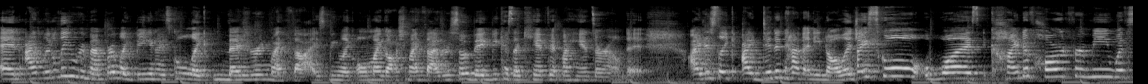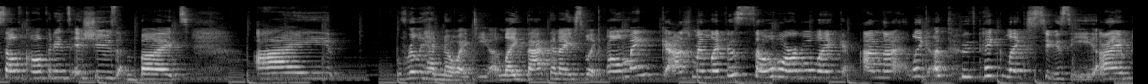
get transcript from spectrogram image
And I literally remember like being in high school, like measuring my thighs, being like, oh my gosh, my thighs are so big because I can't fit my hands around it. I just like, I didn't have any knowledge. High school was kind of hard for me with self-confidence issues, but I really had no idea. Like back then I used to be like, oh my gosh, my life is so horrible. Like I'm not like a toothpick like Susie. I'm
